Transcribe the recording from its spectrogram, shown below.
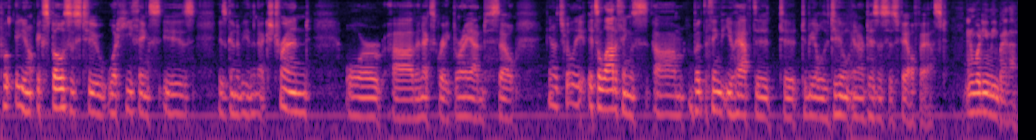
put you know expose us to what he thinks is is going to be the next trend or uh, the next great brand. So, you know, it's really it's a lot of things. Um, but the thing that you have to, to to be able to do in our business is fail fast. and what do you mean by that?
